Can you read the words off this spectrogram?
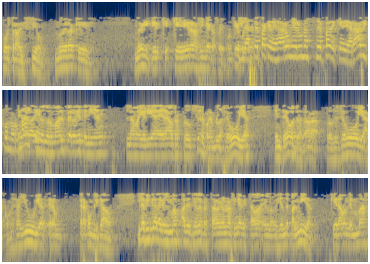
por tradición. No era que no era que, que- que- era la finca de café. ¿Por qué? Y la Porque- cepa que dejaron era una cepa de que de arábico normal. Era que- arábico normal, pero ellos tenían, la mayoría era otras producciones, por ejemplo la cebolla, entre otras. Ahora, producir cebolla con esas lluvias era, era complicado. Y la finca a la que más atención le prestaban era una finca que estaba en la región de Palmira, que era donde más,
